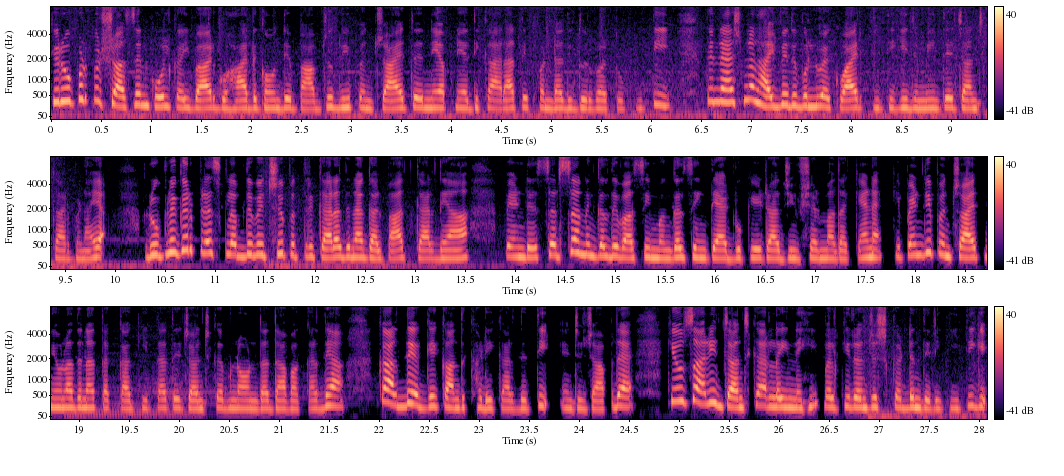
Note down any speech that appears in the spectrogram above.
ਕਿ ਰੋਪੜ ਪ੍ਰਸ਼ਾਸਨ ਕੋਲ ਕਈ ਵਾਰ ਗੁਹਾਰ ਲਗਾਉਣ ਦੇ ਬਾਵਜੂਦ ਵੀ ਪੰਚਾਇਤ ਨੇ ਆਪਣੇ ਅਧਿਕਾਰਾਂ ਤੇ ਫੰਡਾਂ ਦੀ ਦੁਰਵਰਤੋਂ ਕੀਤੀ ਤੇ ਨੈਸ਼ਨਲ ਹਾਈਵੇ ਦੇ ਵੱਲੋਂ ਐਕਵਾਇਰ ਕੀਤੀ ਗਈ ਜ਼ਮੀਨ ਤੇ ਜਾਂਚ ਘਰ ਬਣਾਇਆ। ਰੂਪਨਗਰ ਪ੍ਰੈਸ ਕਲੱਬ ਦੇ ਵਿੱਚ ਪੱਤਰਕਾਰਾਂ ਦੇ ਨਾਲ ਗੱਲਬਾਤ ਕਰਦਿਆਂ ਪਿੰਡ ਸਰਸਾ ਨੰਗਲ ਦੇ ਵਾਸੀ ਮੰਗਲ ਸਿੰਘ ਤੇ ਐਡਵੋਕੇਟ ਰਾਜੀਵ ਸ਼ਰਮਾ ਦਾ ਕਹਿਣਾ ਹੈ ਕਿ ਪਿੰਡ ਦੀ ਪੰਚਾਇਤ ਨੇ ਉਹਨਾਂ ਦੇ ਨਾਲ ਧੱਕਾ ਕੀਤਾ ਤੇ ਜਾਂਚ ਕਰ ਬਣਾਉਣ ਦਾ ਦਾਅਵਾ ਕਰਦਿਆਂ ਘਰ ਦੇ ਅੱਗੇ ਕੰਧ ਖੜੀ ਕਰ ਦਿੱਤੀ। ਇੰਜ ਜਾਪਦਾ ਹੈ ਕਿ ਉਹ ਸਾਰੀ ਜਾਂਚ ਕਰ ਲਈ ਨਹੀਂ, ਬਲਕਿ ਰੰਜਿਸ਼ ਕੱਢਣ ਦੇ ਲਈ ਕੀਤੀ ਗਈ।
